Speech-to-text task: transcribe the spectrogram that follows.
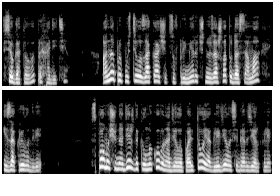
«Все готово, проходите». Она пропустила заказчицу в примерочную, зашла туда сама и закрыла дверь. С помощью Надежды Калмыкова надела пальто и оглядела себя в зеркале.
